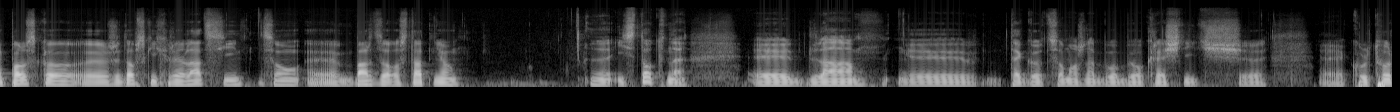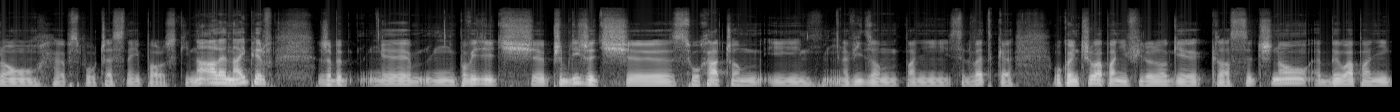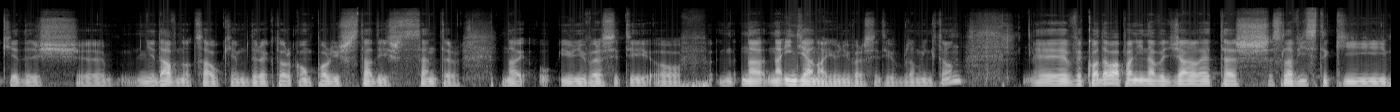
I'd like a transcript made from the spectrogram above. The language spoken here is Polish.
polsko-żydowskich relacji są e, bardzo ostatnio e, istotne e, dla tego, co można byłoby określić E, kulturą współczesnej Polski. No ale najpierw, żeby e, powiedzieć, przybliżyć e, słuchaczom i widzom pani Sylwetkę, ukończyła pani filologię klasyczną, była pani kiedyś niedawno całkiem dyrektorką Polish Studies Center na University of, na, na Indiana University w Bloomington. Wykładała pani na wydziale też slawistyki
